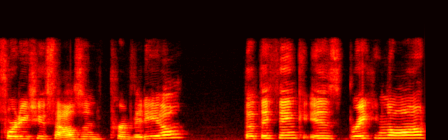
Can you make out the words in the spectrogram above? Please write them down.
42,000 per video that they think is breaking the law.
